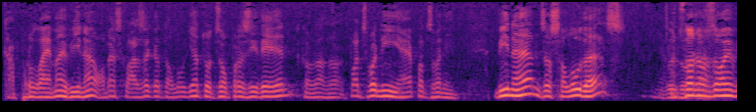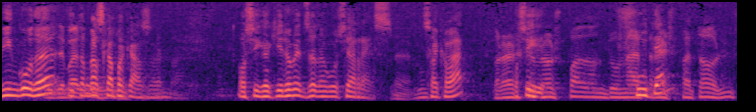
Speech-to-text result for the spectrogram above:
cap problema, vine, home, esclar, a Catalunya, tu ets el president, pots venir, eh, pots venir. Vine, ens saludes, ens dones la benvinguda I i te'n vas cap a casa. O sigui, aquí no vens a negociar res. S'ha acabat? Però és o sigui, que no es poden donar fotem- tres petons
